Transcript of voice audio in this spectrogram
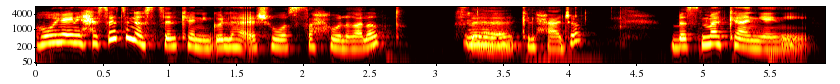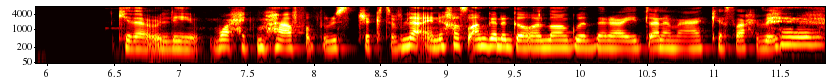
هو يعني حسيت إنه still كان يقول لها إيش هو الصح والغلط في مم. كل حاجة. بس ما كان يعني كذا اللي واحد محافظ restrictive لا يعني خلاص I'm gonna go along with the ride. أنا معك يا صاحبي.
